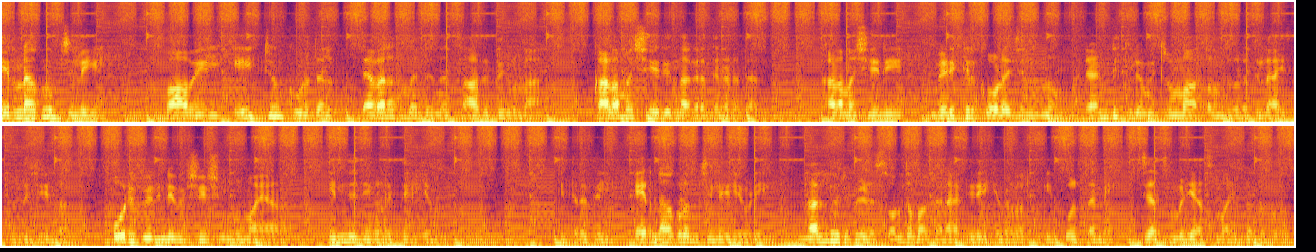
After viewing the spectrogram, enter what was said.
എറണാകുളം ജില്ലയിൽ ഭാവിയിൽ ഏറ്റവും കൂടുതൽ ഡെവലപ്മെന്റിന് സാധ്യതയുള്ള കളമശ്ശേരി നഗരത്തിനടുത്ത്. കളമശ്ശേരി മെഡിക്കൽ കോളേജിൽ നിന്നും രണ്ട് കിലോമീറ്റർ മാത്രം ദൂരത്തിലായി സ്ഥിതി ചെയ്യുന്ന ഒരു വീടിന്റെ വിശേഷങ്ങളുമായാണ് ഇന്ന് ഞങ്ങൾ എത്തിയിരിക്കുന്നത്. ഇത്തരത്തിൽ എറണാകുളം ജില്ലയിലൂടെ നല്ലൊരു വീട് സ്വന്തമാക്കാൻ ആഗ്രഹിക്കുന്നവർ ഇപ്പോൾ തന്നെ ജസ് മീഡിയാസുമായി ബന്ധപ്പെടും.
